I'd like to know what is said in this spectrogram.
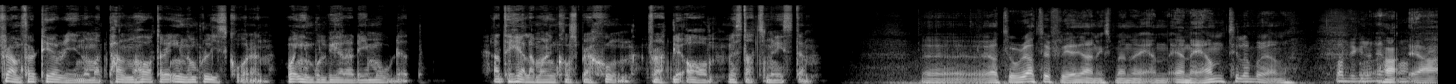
framfört teorin om att Palmehatare inom poliskåren var involverade i mordet att det hela var en konspiration för att bli av med statsministern. Eh, jag tror att det är fler gärningsmän än, än en till att börja med. Vad bygger du det på? Ja,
